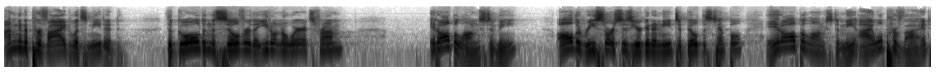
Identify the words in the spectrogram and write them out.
I'm going to provide what's needed. The gold and the silver that you don't know where it's from, it all belongs to me. All the resources you're going to need to build this temple, it all belongs to me. I will provide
